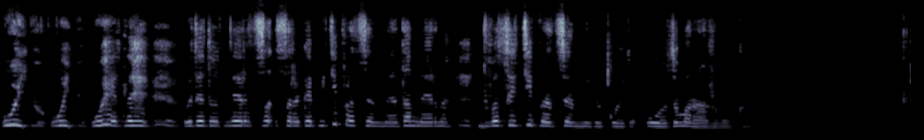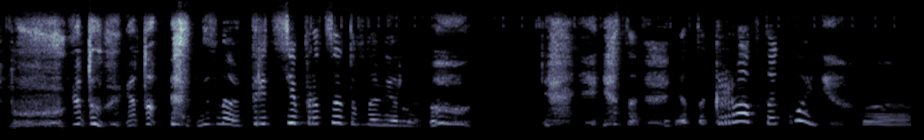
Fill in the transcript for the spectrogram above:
Ой, ой, ой, это, вот это вот, наверное, 45 процентный, а там, наверное, 20 процентный какой-то. О, замораживалка. Это, это, не знаю, 37 процентов, наверное. Это, это краб такой. А.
